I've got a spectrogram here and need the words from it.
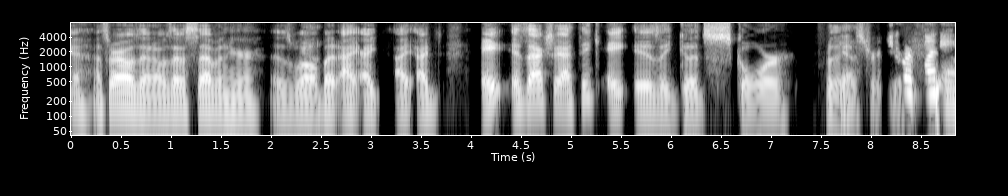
Yeah, that's where I was at. I was at a seven here as well. Yeah. But I, I, I, I, eight is actually. I think eight is a good score for the Yeah. history. You here. were funny.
